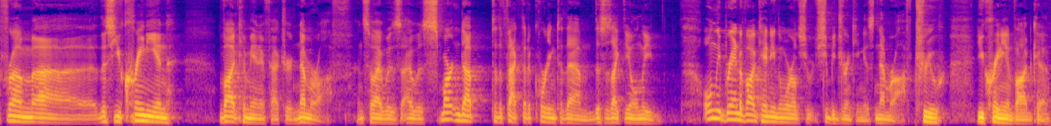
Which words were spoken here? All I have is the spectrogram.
from uh, this Ukrainian vodka manufacturer, Nemiroff. And so I was I was smartened up to the fact that according to them, this is like the only only brand of vodka in the world should, should be drinking is Nemiroff, true Ukrainian vodka.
